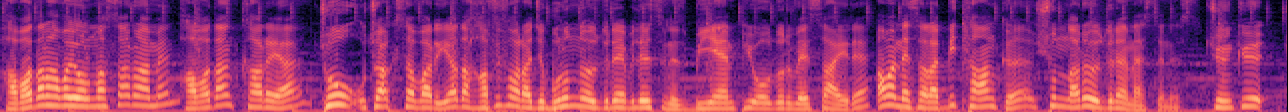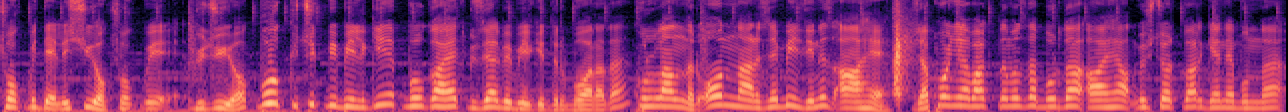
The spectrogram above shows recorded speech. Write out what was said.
Havadan havaya olmasına rağmen havadan karaya çoğu uçak savarı ya da hafif aracı bununla öldürebilirsiniz. BMP olur vesaire. Ama mesela bir tankı şunları öldüremezsiniz. Çünkü çok bir delişi yok, çok bir gücü yok. Bu küçük bir bilgi, bu gayet güzel bir bilgidir bu arada. Kullanılır. Onun haricinde bildiğiniz AH. Japonya baktığımızda burada AH-64 var. Gene bunda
